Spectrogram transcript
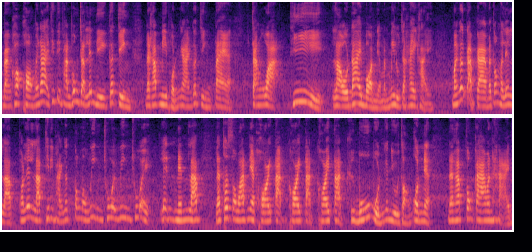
แบงคอกคองไม่ได้ทิติพันธ์พ่งจันเล่นดีก็จริงนะครับมีผลงานก็จริงแต่จังหวะที่เราได้บอลเนี่ยมันไม่รู้จะให้ใครมันก็กลับกลายมาต้องมาเล่นรับ พอเล่นรับทิติพันธ์ก็ต้องมาวิ่งช่วยวิ่งช่วยเล่นเน้นรับ และทศวรรษเนี่ยคอยตัดคอยตัดคอยตัด คือบู๊บุนกันอยู่สองคนเนี่ย นะครับ ตรงกลางมันหายไป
